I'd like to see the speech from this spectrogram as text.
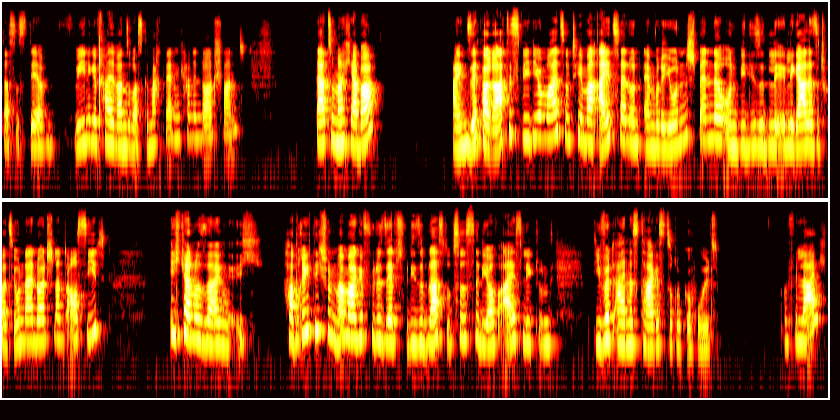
Das ist der wenige Fall, wann sowas gemacht werden kann in Deutschland. Dazu mache ich aber ein separates Video mal zum Thema Eizell- und Embryonenspende und wie diese legale Situation da in Deutschland aussieht. Ich kann nur sagen, ich habe richtig schon Mama-Gefühle, selbst für diese Blastozyste, die auf Eis liegt und die wird eines Tages zurückgeholt. Und vielleicht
